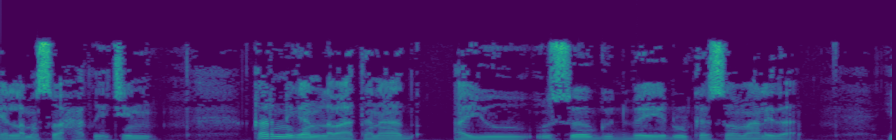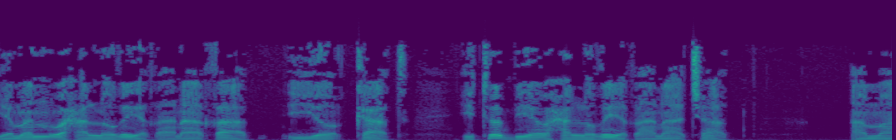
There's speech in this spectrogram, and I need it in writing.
ee lama soo xaqiijin. Qarnigan labaatanaad ayuu u soo gudbay dhulka soomaalida. Yemen waxaa looga yaqaanaa qaad iyo kaat etoobiya waxaa looga yaqaanaa jaad ama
